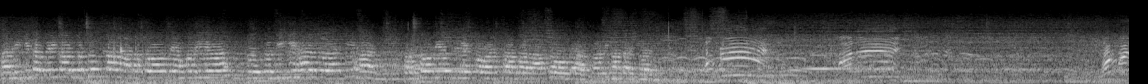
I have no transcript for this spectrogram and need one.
Mari kita berikan tepuk tangan aplaus yang meriah untuk kegigihan latihan personil Direktorat Sabara Polda Kalimantan Barat. Hajar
